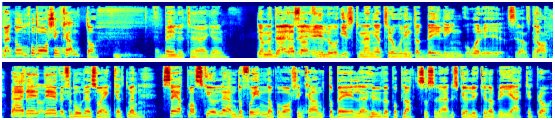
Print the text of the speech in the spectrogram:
Men de på varsin kant då? Bale ut till höger. Ja men där, Alltså, där är det ju logiskt, men jag tror inte att Bale ingår i Zidans plan. Nej, Alltså, det, det är väl förmodligen så enkelt. Men säg att man skulle ändå få in dem på varsin kant och Bale huvud på plats och sådär. Det skulle ju kunna bli jäkligt bra.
